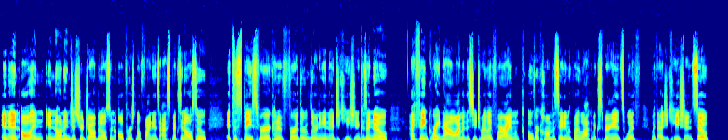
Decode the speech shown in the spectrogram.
and and all and, and not in just your job but also in all personal finance aspects and also it's a space for kind of further learning and education because I know I think right now I'm at the stage of my life where I'm overcompensating with my lack of experience with with education. So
